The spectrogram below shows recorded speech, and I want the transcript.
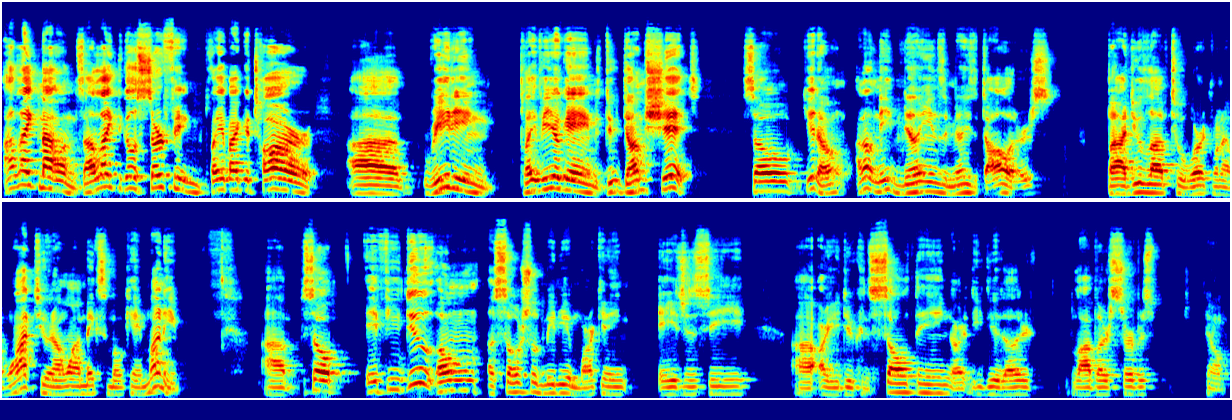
I like mountains. I like to go surfing, play my guitar, uh, reading, play video games, do dumb shit. So, you know, I don't need millions and millions of dollars but I do love to work when I want to, and I want to make some okay money. Uh, so if you do own a social media marketing agency, uh, or you do consulting, or you do other a lot of other service, you know,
